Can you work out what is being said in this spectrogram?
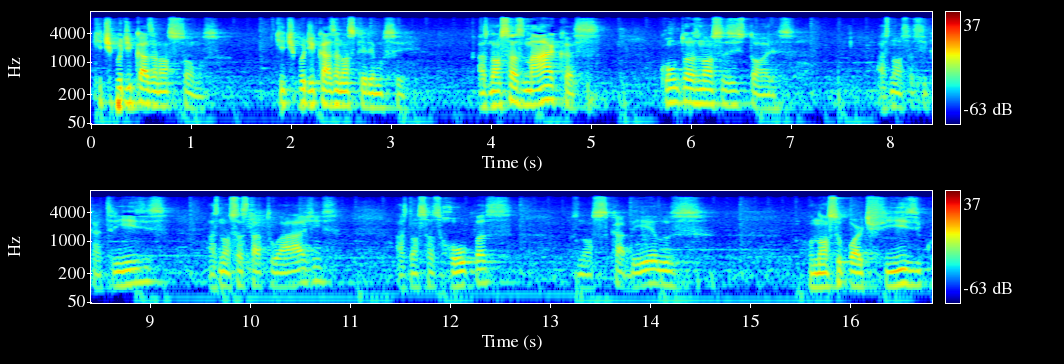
Que tipo de casa nós somos? Que tipo de casa nós queremos ser? As nossas marcas contam as nossas histórias, as nossas cicatrizes, as nossas tatuagens, as nossas roupas, os nossos cabelos, o nosso porte físico.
